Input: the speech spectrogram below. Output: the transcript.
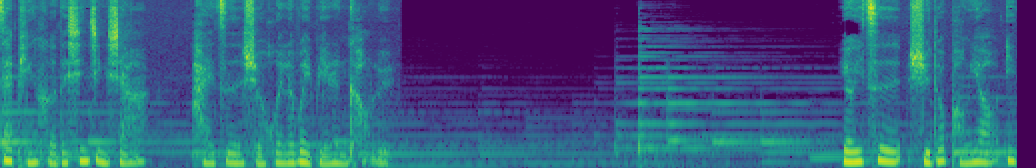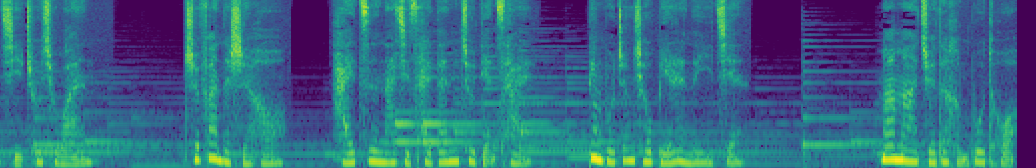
在平和的心境下，孩子学会了为别人考虑。有一次，许多朋友一起出去玩，吃饭的时候，孩子拿起菜单就点菜，并不征求别人的意见，妈妈觉得很不妥。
